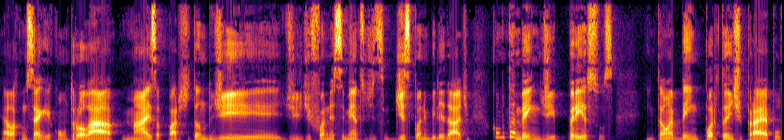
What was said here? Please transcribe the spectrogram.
ela consegue controlar mais a parte tanto de, de, de fornecimento, de disponibilidade, como também de preços. Então é bem importante para a Apple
